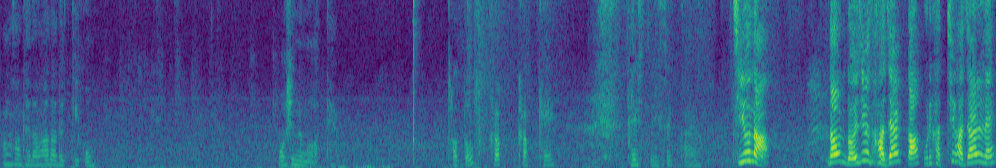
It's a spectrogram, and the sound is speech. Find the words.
항상 대단하다 느끼고 멋있는 것 같아요. 저도 그렇, 그렇게 될 수 있을까요? 지훈아! 나 오늘 너희 집에서 과제할까? 우리 같이 과제할래?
